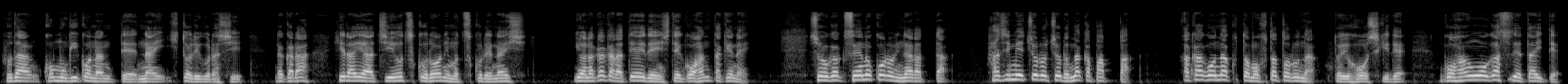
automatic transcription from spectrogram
普段小麦粉なんてない一人暮らし。だから平やチーを作ろうにも作れないし夜中から停電してご飯炊けない。小学生の頃に習った「はじめちょろちょろ中パッパ。赤子なくとも蓋取るな」という方式でご飯をガスで炊いて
